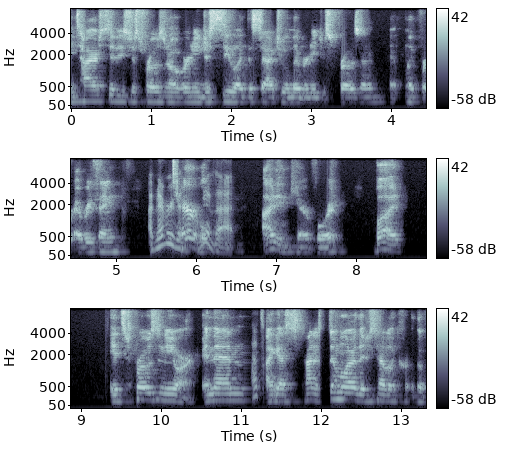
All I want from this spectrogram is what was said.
entire city's just frozen over, and you just see like the Statue of Liberty just frozen, like for everything. I've never even Terrible. heard of that. I didn't care for it, but it's frozen New York. And then That's I guess kind of similar. They just have like the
